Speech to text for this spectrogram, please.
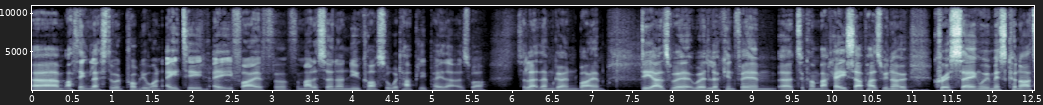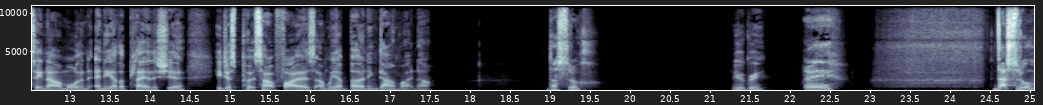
Um, I think Leicester would probably want 80, 85 for, for Madison, and Newcastle would happily pay that as well. So let them go and buy him. Diaz, we're, we're looking for him uh, to come back ASAP, as we know. Chris saying we miss Konate now more than any other player this year. He just puts out fires, and we are burning down right now. That's true. You agree? Eh, that's true.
